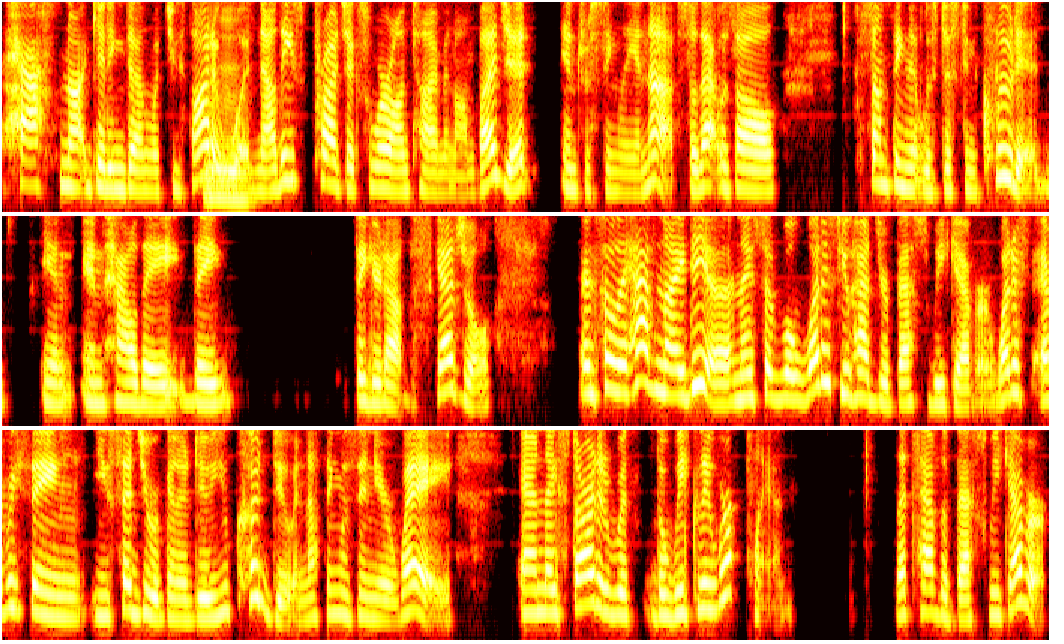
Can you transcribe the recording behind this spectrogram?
half not getting done what you thought mm-hmm. it would. Now, these projects were on time and on budget, interestingly enough. So that was all something that was just included in in how they they figured out the schedule. And so they had an idea and they said, well, what if you had your best week ever? What if everything you said you were going to do, you could do and nothing was in your way? And they started with the weekly work plan. Let's have the best week ever.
